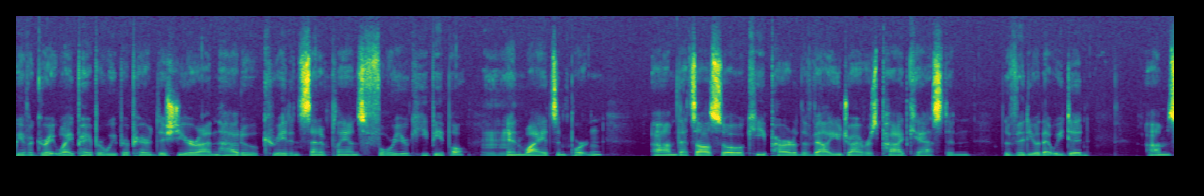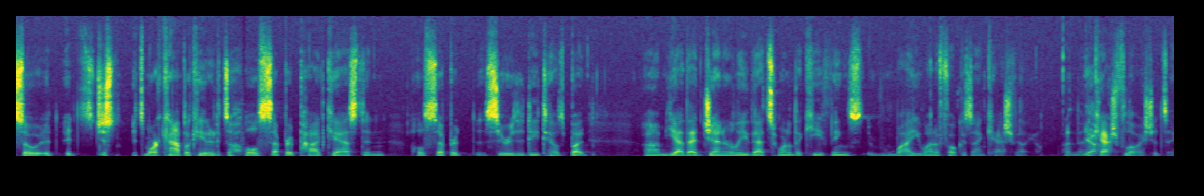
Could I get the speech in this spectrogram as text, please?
we have a great white paper we prepared this year on how to create incentive plans for your key people and why it's important. Um, that's also a key part of the Value Drivers podcast and the video that we did. Um, so it, it's just it's more complicated. It's a whole separate podcast and whole separate series of details. But um, yeah, that generally that's one of the key things why you want to focus on cash value, on Yeah. cash flow, I should say.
